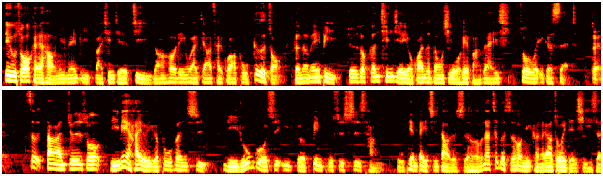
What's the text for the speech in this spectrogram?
例如说，OK，好，你 maybe 买清洁剂，然后另外加菜瓜布，各种可能 maybe 就是说跟清洁有关的东西，我可以绑在一起作为一个 set。对，这当然就是说里面还有一个部分是。你如果是一个并不是市场普遍被知道的时候，那这个时候你可能要做一点牺牲。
